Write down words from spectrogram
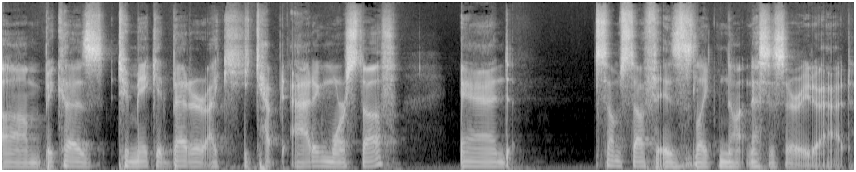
Um, because to make it better, I kept adding more stuff, and some stuff is like not necessary to add.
